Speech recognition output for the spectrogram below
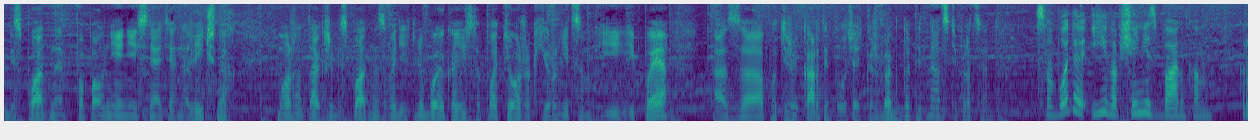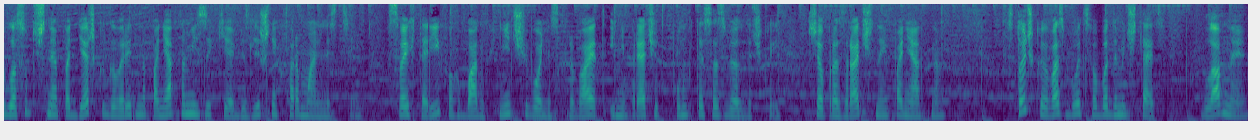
бесплатное пополнение и снятие наличных. Можно также бесплатно заводить любое количество платежек юрлицам и ИП, а за платежи картой получать кэшбэк до 15%. Свобода и в общении с банком. Круглосуточная поддержка говорит на понятном языке, без лишних формальностей. В своих тарифах банк ничего не скрывает и не прячет пункты со звездочкой. Все прозрачно и понятно. С точкой у вас будет свобода мечтать. Главное,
